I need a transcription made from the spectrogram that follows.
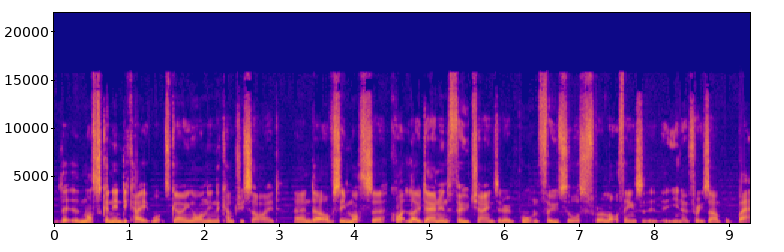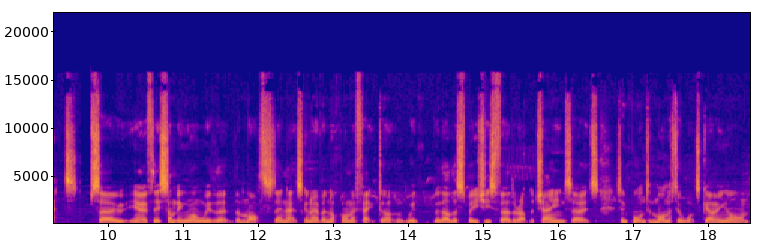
the, the, moths can indicate what's going on in the countryside. And uh, obviously, moths are quite low down in the food chains. They're an important food source for a lot of things. Uh, you know, for example, bats. So you know, if there's something wrong with the, the moths, then that's going to have a knock-on effect uh, with with other species further up the chain. So it's it's important to monitor what's going on.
